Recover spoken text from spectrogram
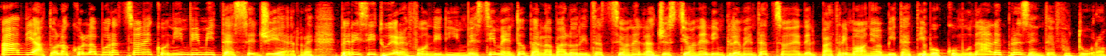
ha avviato la collaborazione con Invimit SGR per istituire fondi di investimento per la valorizzazione, la gestione e l'implementazione del patrimonio abitativo comunale presente e futuro.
